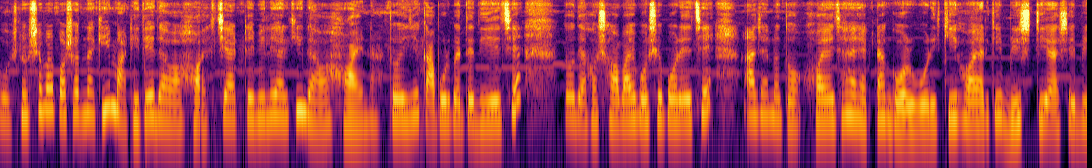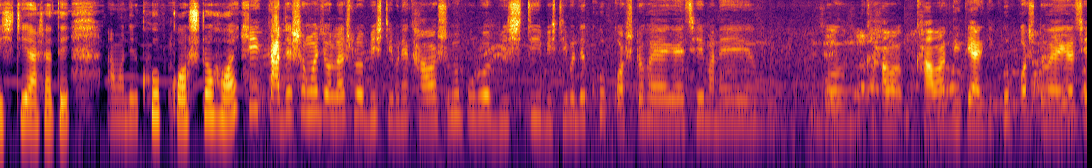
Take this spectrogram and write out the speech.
বৈষ্ণব সেবার প্রসাদ নাকি মাটিতেই দেওয়া হয় চেয়ার টেবিলে আর কি দেওয়া হয় না। তো এই যে কাপড় পেতে দিয়েছে তো দেখো সবাই বসে পড়েছে। আর জানো তো হয়ে যায় একটা গড়বড়ি কি হয় আর কি বৃষ্টি আসে। বৃষ্টি আসাতে আমাদের খুব কষ্ট হয়। কাজের সময় চলে আসলো বৃষ্টি মানে খাওয়ার সময় পুরো বৃষ্টি বৃষ্টির মধ্যে খুব কষ্ট হয়ে গেছে মানে খাওয়া খাবার দিতে আর কি খুব কষ্ট হয়ে গেছে।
